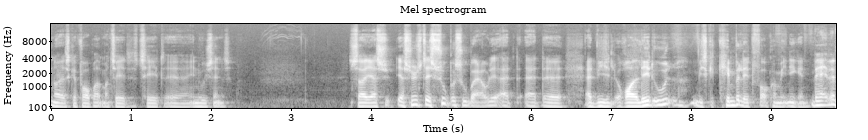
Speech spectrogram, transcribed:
når jeg skal forberede mig til, et, til et, øh, en udsendelse. Så jeg, jeg synes, det er super, super ærgerligt, at, at, øh, at vi råder lidt ud. Vi skal kæmpe lidt for at komme ind igen. Hvad, hvad,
